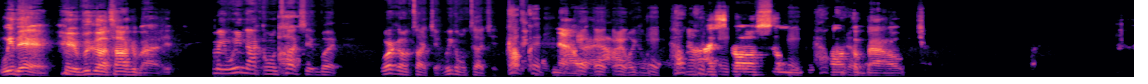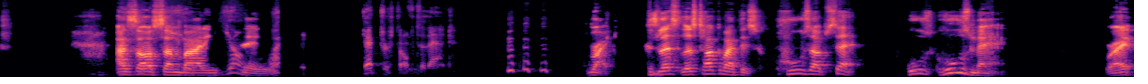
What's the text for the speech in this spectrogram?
we there. Here, we're gonna talk about it. I mean, we're not gonna touch it, but we're gonna touch it. We're gonna touch it. How could now? Hey, hey, hey, gonna, hey, how could, I saw some talk about. I saw somebody young, say, what? Get yourself to that. right, because let's let's talk about this. Who's upset? Who's who's mad? Right?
